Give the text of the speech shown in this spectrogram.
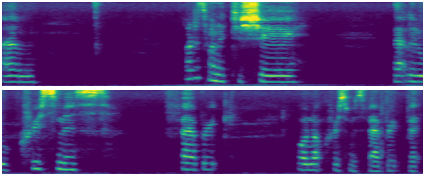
Um, I just wanted to share that little Christmas fabric, well not Christmas fabric, but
